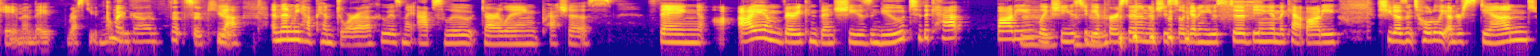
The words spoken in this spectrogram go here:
came and they rescued me. Oh my god, that's so cute. Yeah. And then we have Pandora, who is my absolute darling, precious thing. I am very convinced she's new to the cat body. Mm, like she used mm-hmm. to be a mm-hmm. person and she's still getting used to being in the cat body. She doesn't totally understand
